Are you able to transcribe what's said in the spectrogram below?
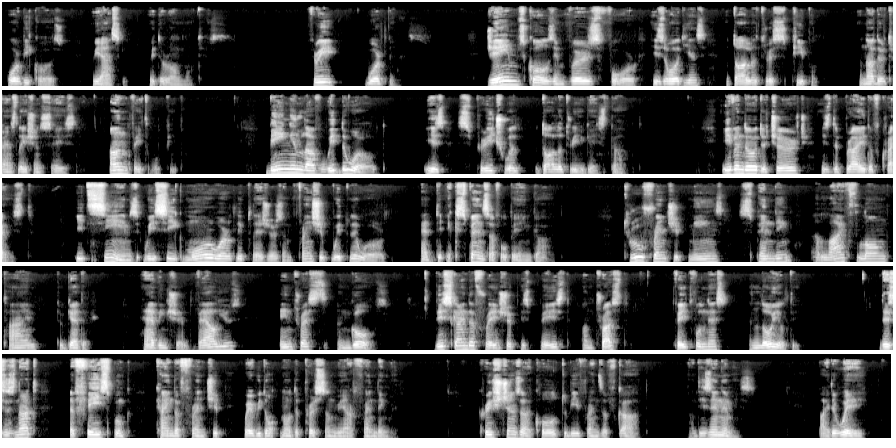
or because we ask it with the wrong motives. 3. Worldliness. James calls in verse 4 his audience idolatrous people. Another translation says unfaithful people. Being in love with the world is spiritual idolatry against God. Even though the church is the bride of Christ, it seems we seek more worldly pleasures and friendship with the world at the expense of obeying God. True friendship means spending a lifelong time together, having shared values, interests, and goals. This kind of friendship is based on trust, faithfulness, and loyalty. This is not a Facebook kind of friendship where we don't know the person we are friending with. Christians are called to be friends of God, not his enemies. By the way,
